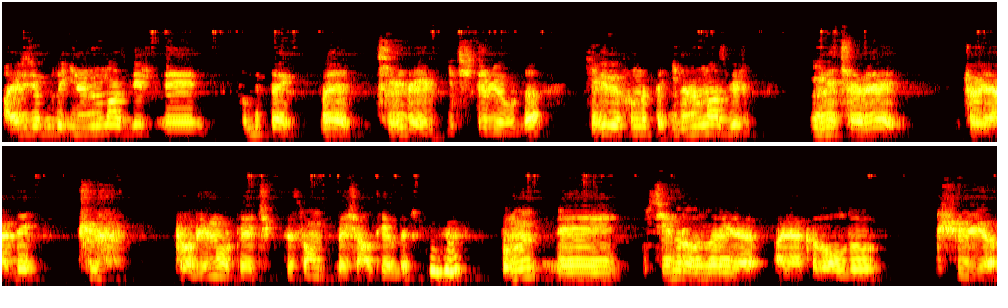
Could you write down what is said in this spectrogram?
Ayrıca burada inanılmaz bir e, fındıkta ve kivi de yetiştiriliyor burada. Kivi ve fındıkta inanılmaz bir yine çevre köylerde küf problemi ortaya çıktı son 5-6 yıldır. Hı hı. Bunun e, siyanür havuzlarıyla alakalı olduğu düşünülüyor.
